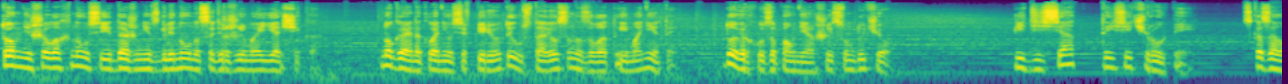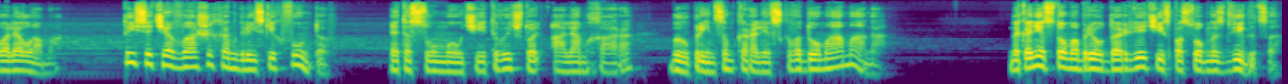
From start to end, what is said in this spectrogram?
Том не шелохнулся и даже не взглянул на содержимое ящика. Но Гай наклонился вперед и уставился на золотые монеты, доверху заполнявшие сундучок. «Пятьдесят тысяч рупий», — сказал Аля-Лама. «Тысяча ваших английских фунтов. Эта сумма учитывает, что Алямхара был принцем королевского дома Амана». Наконец Том обрел дар речи и способность двигаться.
